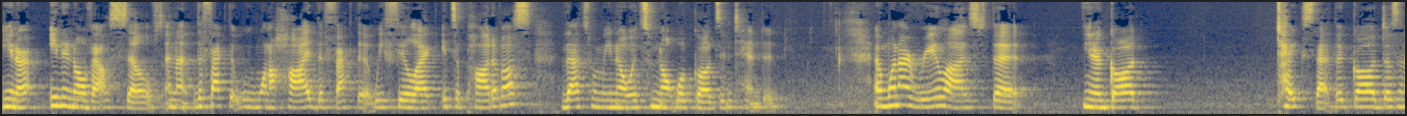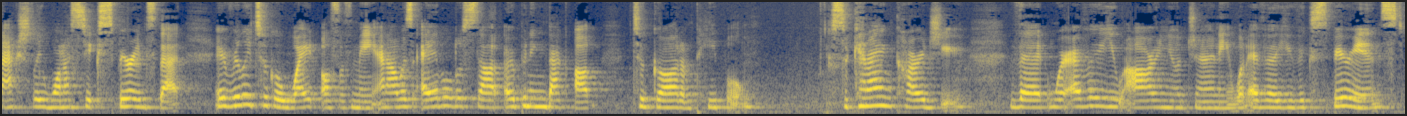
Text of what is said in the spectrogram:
you know, in and of ourselves. And the fact that we want to hide, the fact that we feel like it's a part of us, that's when we know it's not what God's intended. And when I realized that, you know, God takes that, that God doesn't actually want us to experience that, it really took a weight off of me and I was able to start opening back up to God and people. So, can I encourage you that wherever you are in your journey, whatever you've experienced,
